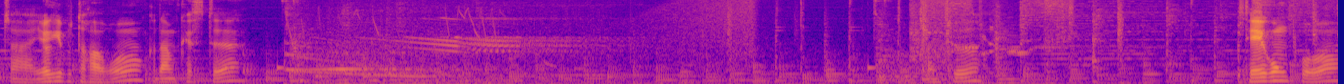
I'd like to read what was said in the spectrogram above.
자 여기부터 가고 그 다음 퀘스트 전투 대공포.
